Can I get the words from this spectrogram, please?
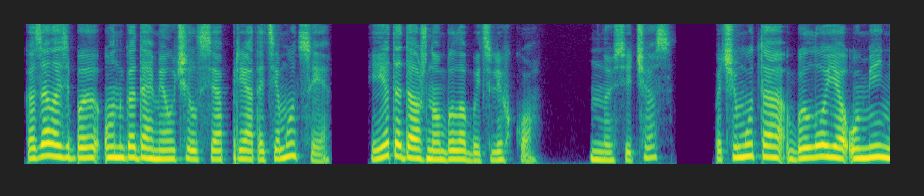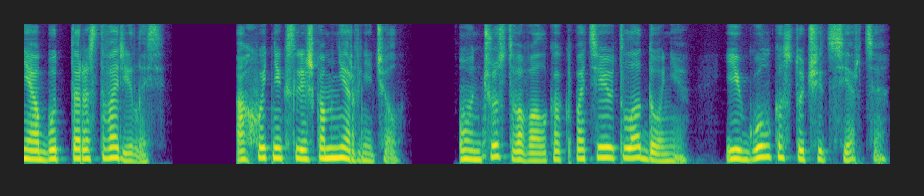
Казалось бы, он годами учился прятать эмоции, и это должно было быть легко. Но сейчас почему-то былое умение будто растворилось. Охотник слишком нервничал. Он чувствовал, как потеют ладони, и гулко стучит сердце.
